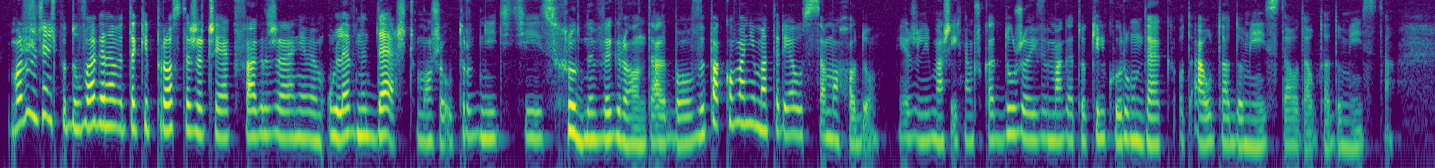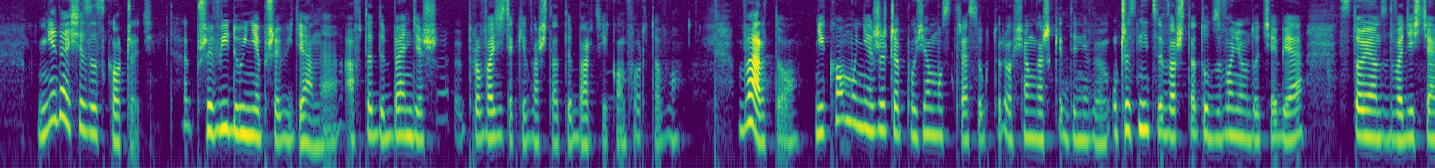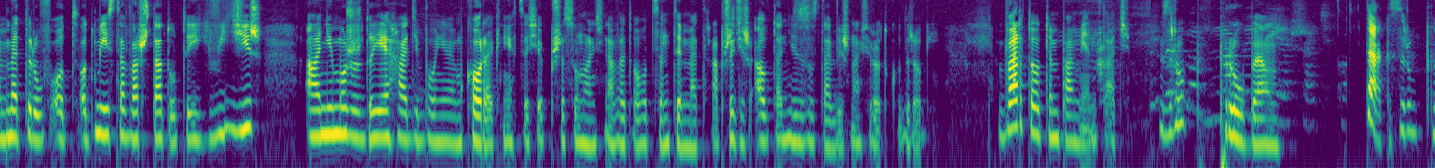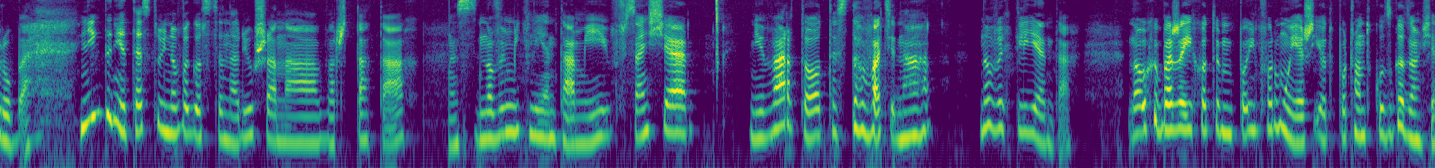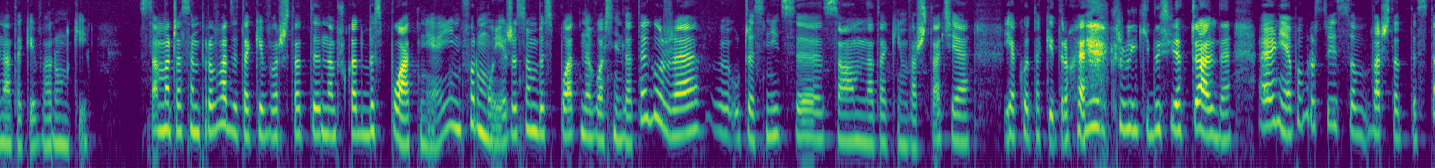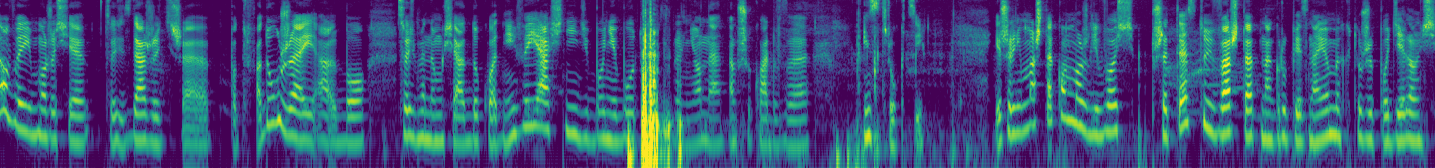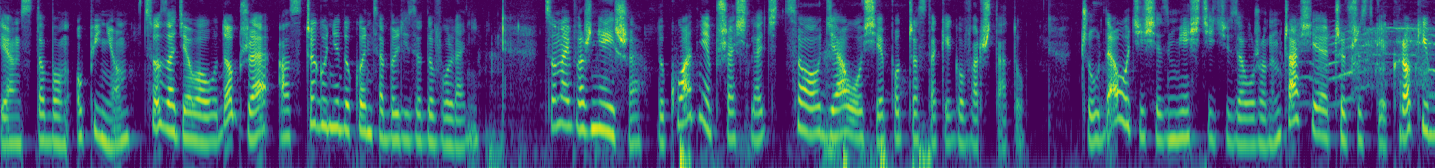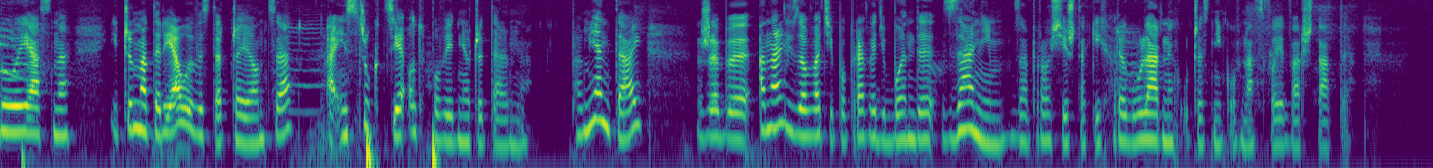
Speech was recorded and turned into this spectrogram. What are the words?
Możesz wziąć pod uwagę nawet takie proste rzeczy, jak fakt, że nie wiem, ulewny deszcz może utrudnić ci schludny wygląd albo wypakowanie materiału z samochodu. Jeżeli masz ich na przykład dużo i wymaga to kilku rundek od auta do miejsca, od auta do miejsca. Nie daj się zaskoczyć. Tak, przewiduj nieprzewidziane, a wtedy będziesz prowadzić takie warsztaty bardziej komfortowo. Warto. Nikomu nie życzę poziomu stresu, który osiągasz, kiedy, nie wiem, uczestnicy warsztatu dzwonią do ciebie, stojąc 20 metrów od, od miejsca warsztatu, ty ich widzisz, a nie możesz dojechać, bo, nie wiem, korek nie chce się przesunąć nawet o centymetr, a przecież auta nie zostawisz na środku drogi. Warto o tym pamiętać. Zrób próbę. Tak, zrób próbę. Nigdy nie testuj nowego scenariusza na warsztatach z nowymi klientami. W sensie nie warto testować na nowych klientach. No, chyba że ich o tym poinformujesz i od początku zgodzą się na takie warunki. Sama czasem prowadzę takie warsztaty na przykład bezpłatnie i informuję, że są bezpłatne właśnie dlatego, że y, uczestnicy są na takim warsztacie jako takie trochę króliki doświadczalne. Ale nie, po prostu jest to warsztat testowy i może się coś zdarzyć, że potrwa dłużej albo coś będę musiała dokładniej wyjaśnić, bo nie było to uwzględnione na przykład w instrukcji. Jeżeli masz taką możliwość, przetestuj warsztat na grupie znajomych, którzy podzielą się z Tobą opinią, co zadziałało dobrze, a z czego nie do końca byli zadowoleni. Co najważniejsze, dokładnie prześledź, co działo się podczas takiego warsztatu. Czy udało Ci się zmieścić w założonym czasie, czy wszystkie kroki były jasne i czy materiały wystarczające, a instrukcje odpowiednio czytelne. Pamiętaj, żeby analizować i poprawiać błędy, zanim zaprosisz takich regularnych uczestników na swoje warsztaty.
